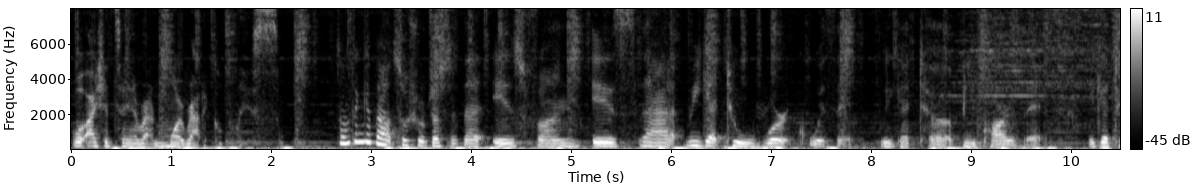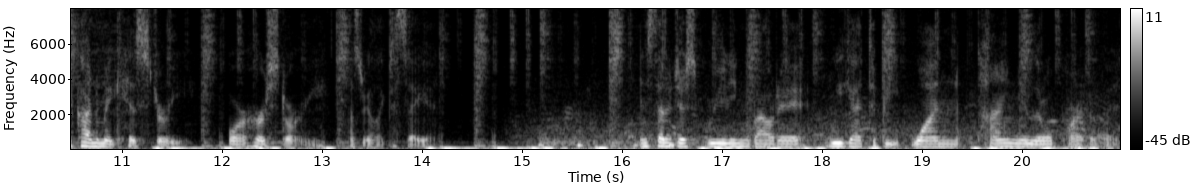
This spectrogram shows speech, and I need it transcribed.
Well, I should say a more radical place. Something about social justice that is fun is that we get to work with it. We get to be part of it. We get to kind of make history, or her story, as we like to say it. Instead of just reading about it, we get to be one tiny little part of it.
